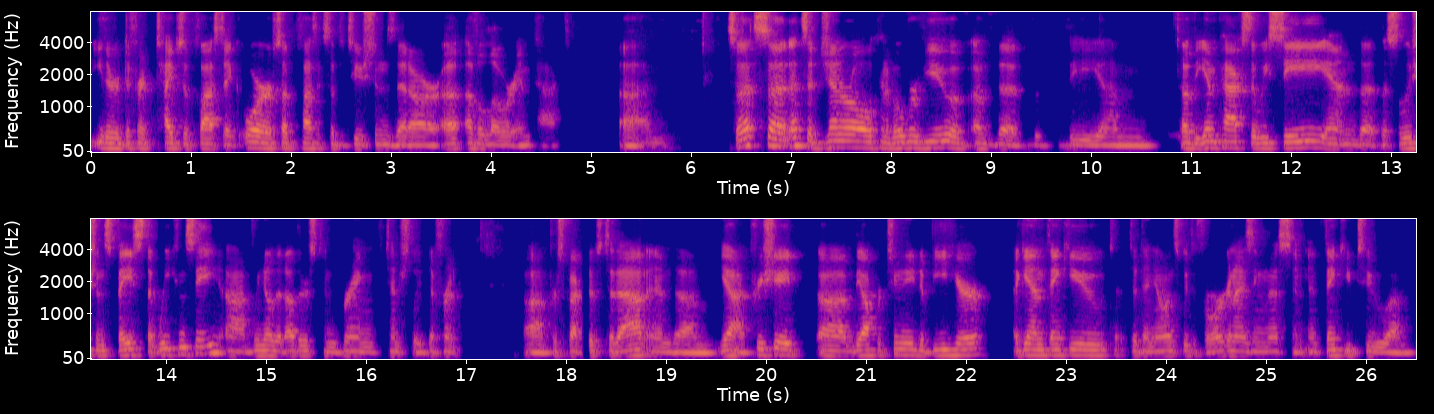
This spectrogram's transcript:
either different types of plastic or sub plastic substitutions that are uh, of a lower impact? So that's uh, that's a general kind of overview of, of the the, um, of the impacts that we see and the, the solution space that we can see. Uh, we know that others can bring potentially different uh, perspectives to that. And um, yeah, I appreciate uh, the opportunity to be here. Again, thank you to, to Danielle and Swetha for organizing this, and, and thank you to um,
